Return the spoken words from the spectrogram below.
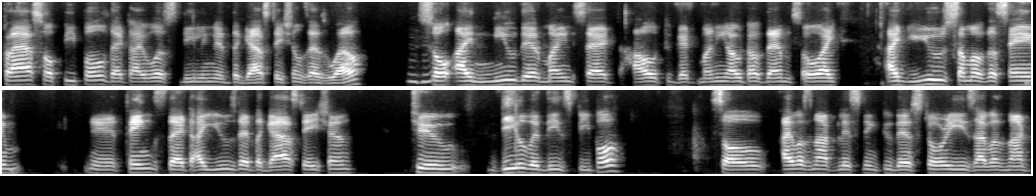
class of people that I was dealing with the gas stations as well. Mm-hmm. So I knew their mindset, how to get money out of them. So I I used some of the same uh, things that I used at the gas station to deal with these people. So I was not listening to their stories. I was not,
